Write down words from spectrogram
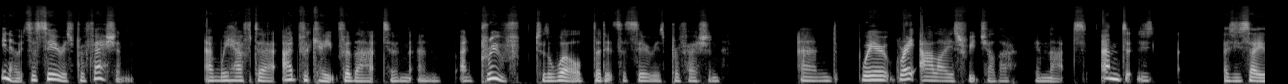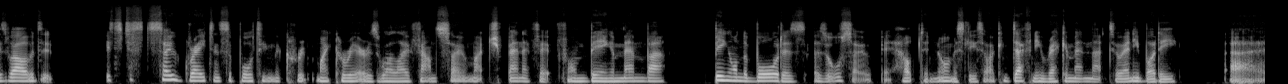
you know, it's a serious profession, and we have to advocate for that and and and prove to the world that it's a serious profession, and we're great allies for each other in that. And uh, as you say as well, it's just so great in supporting the my career as well. I've found so much benefit from being a member, being on the board as as also it helped enormously. So I can definitely recommend that to anybody uh,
